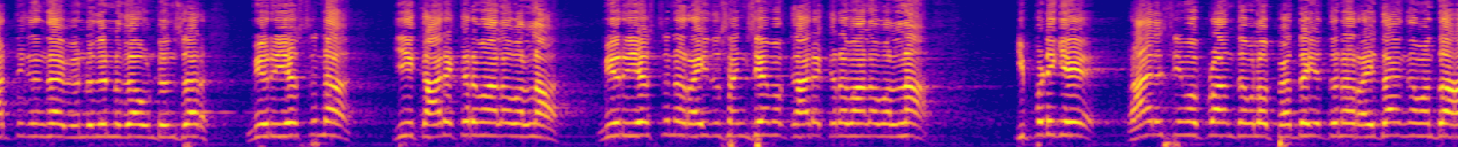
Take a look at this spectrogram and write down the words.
ఆర్థికంగా వెన్నుదన్నుగా ఉంటుంది సార్. మీరు చేస్తున్న ఈ కార్యక్రమాల వల్ల మీరు చేస్తున్న రైతు సంక్షేమ కార్యక్రమాల వలన ఇప్పటికే రాయలసీమ ప్రాంతంలో పెద్ద ఎత్తున రైతాంగం అంతా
